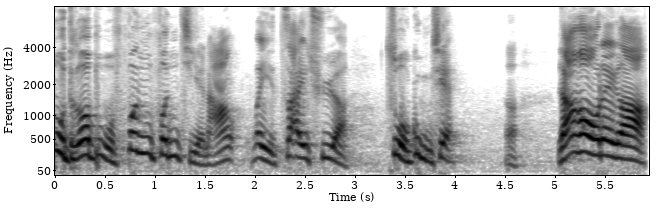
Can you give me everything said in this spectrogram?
不得不纷纷解囊为灾区啊做贡献啊。然后这个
